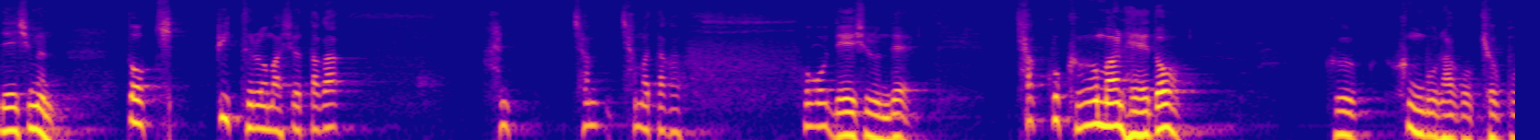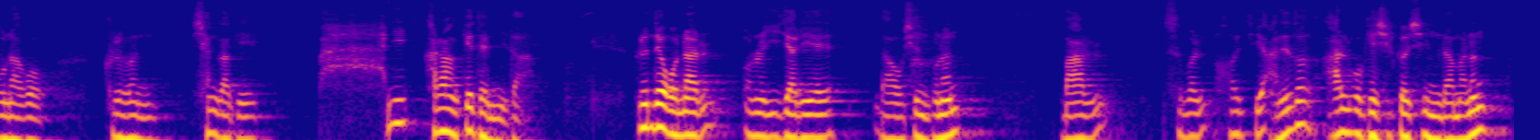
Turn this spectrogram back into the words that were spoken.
내쉬면 또 깊이 들어 마셨다가 한참 참았다가 후 하고 내쉬는데 자꾸 그것만 해도 그 흥분하고 격분하고 그런 생각이 많이 가라앉게 됩니다. 그런데 오늘, 오늘 이 자리에 나오신 분은 말씀을 하지 않아도 알고 계실 것입니다만은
